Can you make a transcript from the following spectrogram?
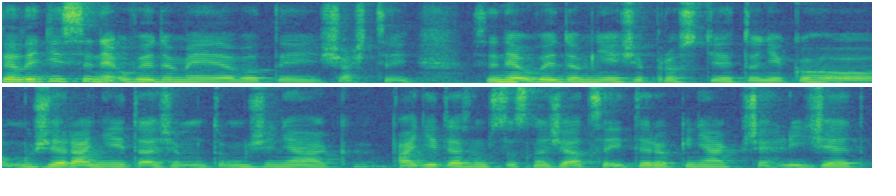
ty lidi si neuvědomí, nebo ty šašci si neuvědomí, že prostě to někoho může ranit a že mu to může nějak vadit. Já jsem se to snažila i ty roky nějak přehlížet,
